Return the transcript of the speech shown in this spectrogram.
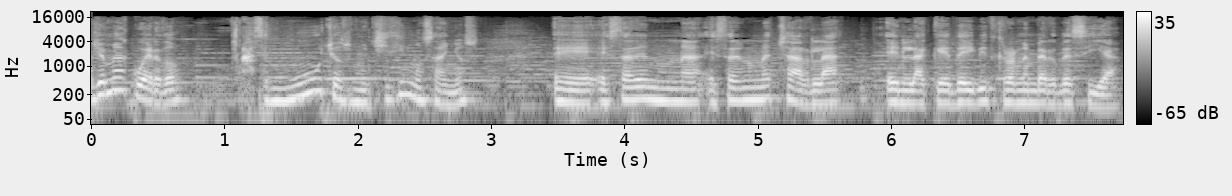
Yo me acuerdo, hace muchos, muchísimos años, eh, estar, en una, estar en una charla en la que David Cronenberg decía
